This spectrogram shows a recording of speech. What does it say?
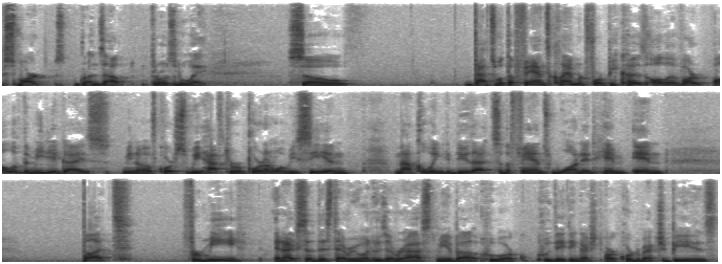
smart, runs out, throws it away. So that's what the fans clamored for because all of our all of the media guys, you know, of course, we have to report on what we see, and McIlwain could do that. So the fans wanted him in. But for me, and I've said this to everyone who's ever asked me about who our who they think our quarterback should be is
